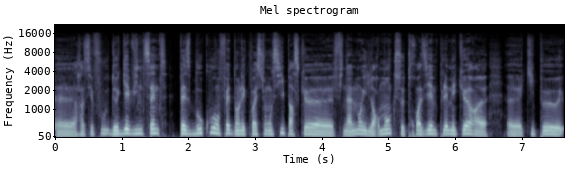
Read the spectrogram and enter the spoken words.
euh, ah, c'est fou, de Gabe Vincent pèse beaucoup en fait dans l'équation aussi parce que finalement il leur manque ce troisième playmaker qui peut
